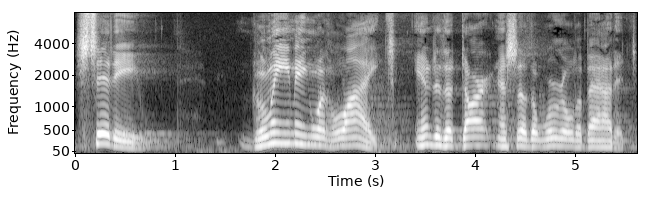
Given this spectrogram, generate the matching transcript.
city gleaming with light into the darkness of the world about it.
